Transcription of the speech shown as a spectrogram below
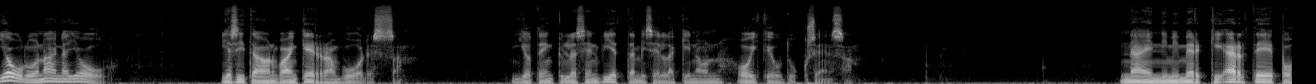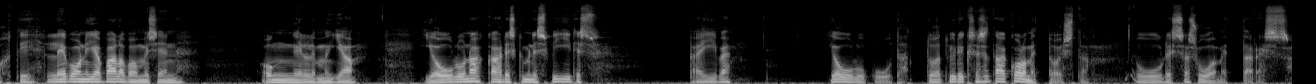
joulu on aina joulu, ja sitä on vain kerran vuodessa, joten kyllä sen viettämiselläkin on oikeutuksensa. Näin nimimerkki RT pohti levon ja valvomisen ongelmia – jouluna 25. päivä joulukuuta 1913 Uudessa Suomettaressa.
